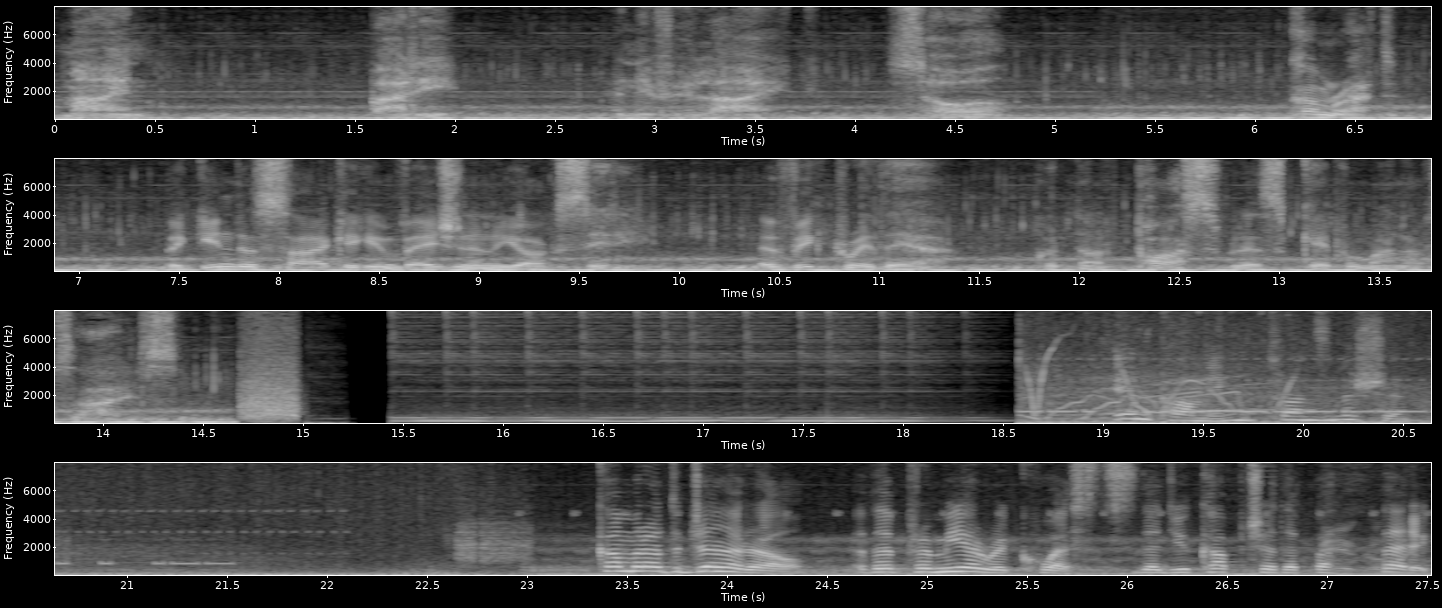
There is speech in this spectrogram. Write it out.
Mind, body, and if you like, soul. Comrade, begin the psychic invasion in New York City. A victory there could not possibly escape Romanov's eyes. Incoming transmission. Comrade General, the Premier requests that you capture the pathetic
